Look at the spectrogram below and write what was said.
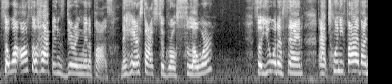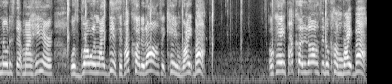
so what also happens during menopause? The hair starts to grow slower so you would have said at 25, I noticed that my hair was growing like this. If I cut it off, it came right back. Okay, if I cut it off, it'll come right back.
